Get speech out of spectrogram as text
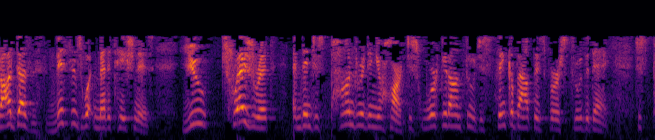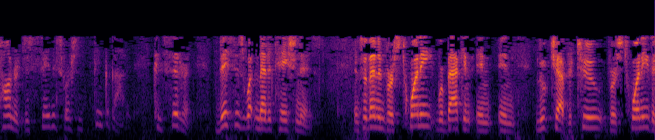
God does this. This is what meditation is. You treasure it and then just ponder it in your heart. Just work it on through. Just think about this verse through the day. Just ponder it. Just say this verse and think about it. Consider it. This is what meditation is. And so then in verse 20, we're back in, in, in Luke chapter 2, verse 20. The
